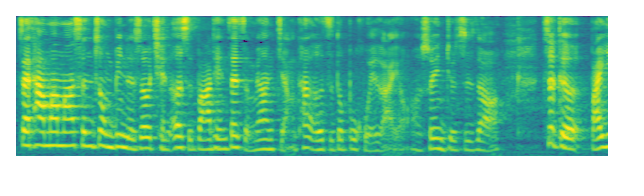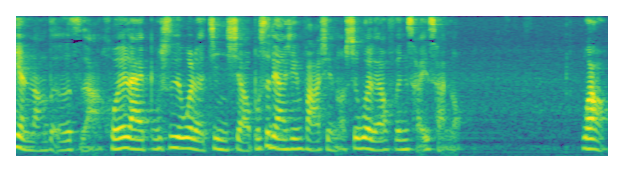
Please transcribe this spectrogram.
在他妈妈生重病的时候，前二十八天，再怎么样讲，他儿子都不回来哦。所以你就知道，这个白眼狼的儿子啊，回来不是为了尽孝，不是良心发现哦，是为了要分财产哦。哇！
